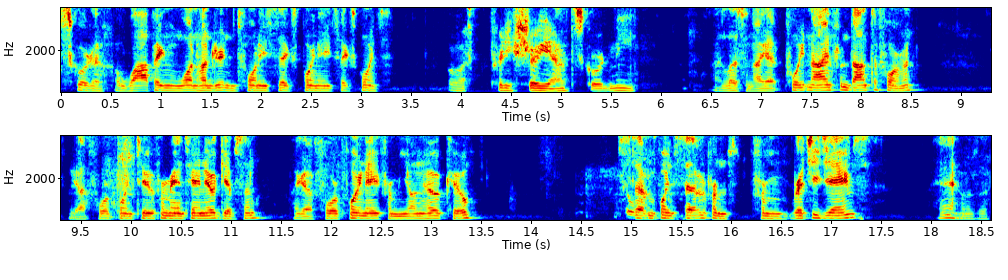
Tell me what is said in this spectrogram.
Scored a, a whopping 126.86 points. Oh, I'm pretty sure you outscored me. Uh, listen, I got 0.9 from D'Onta Foreman. I got 4.2 from Antonio Gibson. I got 4.8 from Younghoe Koo. 7.7 from from Richie James. Yeah, it was a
